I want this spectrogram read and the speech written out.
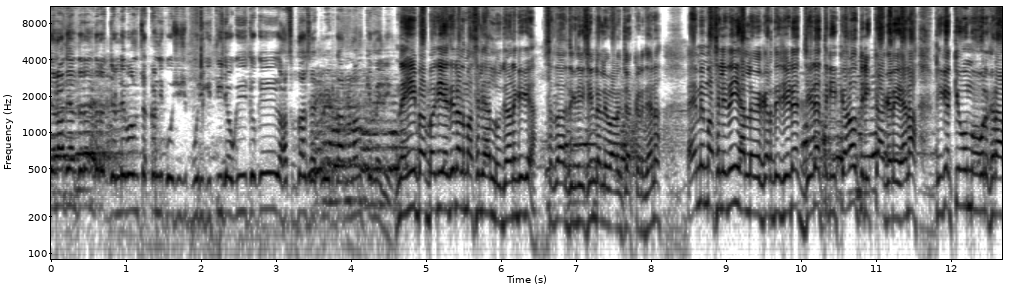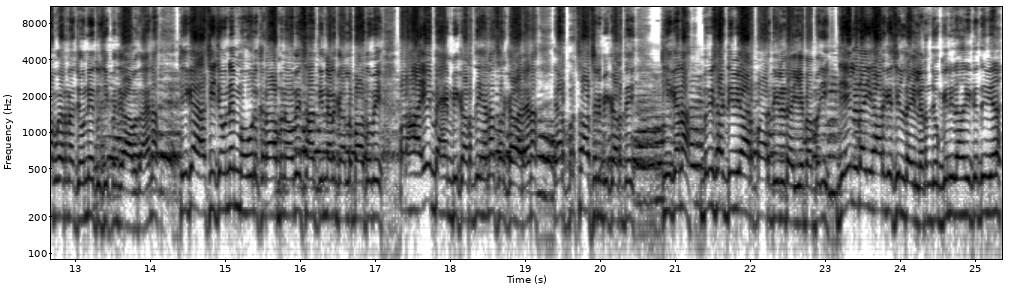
ਦਿਨਾਂ ਦੇ ਅੰਦਰ ਅੰਦਰ ਜੱਲੇਵਾਲ ਨੂੰ ਚੱਕਣ ਦੀ ਕੋਸ਼ਿਸ਼ ਪੂਰੀ ਕੀਤੀ ਜਾਊਗੀ ਕਿਉਂਕਿ ਹਸਪਤਾਲ ਸੈਟੇਲਾਈਟ ਕਰਨ ਉਹਨਾਂ ਨੂੰ ਕਿਵੇਂ ਦੇ ਨਹੀਂ ਬਾਬਾ ਜੀ ਇਹਦੇ ਨਾਲ ਮਸਲੇ ਹੱਲ ਹੋ ਜਾਣਗੇ ਕਿਆ? ਸਰਦਾਰ ਜਗਜੀਤ ਸਿੰਘ ਡੱਲੇਵਾਲ ਨੂੰ ਚੱਕਣ ਹੈ ਨਾ? ਐਵੇਂ ਮਸਲੇ ਨਹੀਂ ਹੱਲ ਕਰਦੇ, ਜਿਹੜਾ ਜਿਹੜਾ ਤਰੀਕਾ ਨਾ ਉਹ ਤਰੀਕਾ ਕਰੇ ਹਨਾ ਠੀਕ ਹੈ, ਕਿਉਂ ਮਾਹੌਲ ਖਰਾਬ ਕਰਨਾ ਚਾਹੁੰਦੇ ਹੋ ਤੁਸੀਂ ਪੰਜਾਬ ਦਾ, ਹੈ ਨਾ? ਠੀਕ ਹੈ, ਅਸੀਂ ਚਾਹੁੰਦੇ ਮਾਹੌਲ ਖਰਾਬ ਨਾ ਹੋਵੇ, ਸ਼ਾਂਤੀ ਨਾਲ ਗੱਲਬਾਤ ਹੋਵੇ, ਪਰ ਹਾਂ, ਇਹ ਬਹਿਮ ਵੀ ਕੱਢਦੇ, ਹੈ ਨਾ, ਸਰਕਾਰ, ਹੈ ਨਾ? ਯਾਰ, ਪ੍ਰਸ਼ਾਸਨ ਵੀ ਕੱਢਦੇ, ਠੀਕ ਹੈ ਨਾ? ਵੀ ਸਾਡੀ ਵੀ ਆਰ ਪਾਰ ਦੀ ਲੜਾਈ ਹੈ ਬਾਬਾ ਜੀ। ਜੇ ਲੜਾਈ ਹਾਰ ਗਏ, ਅਸੀਂ ਲੜਾਈ ਲੜਨ ਜੋਗੇ ਨਹੀਂ ਰਹਾਂਗੇ ਕਦੇ ਵੀ, ਹੈ ਨਾ?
